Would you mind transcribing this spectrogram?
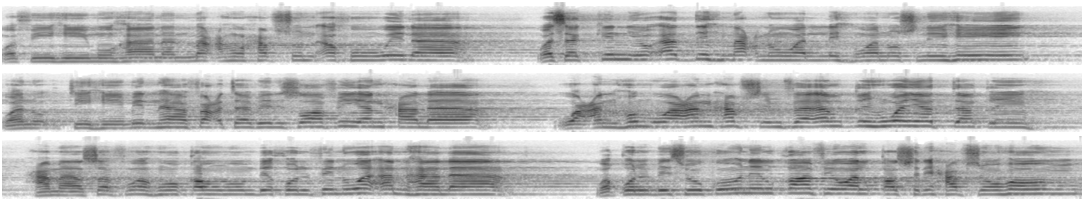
وفيه مهانا معه حفص أخو ولا وسكن يؤده مع نوله ونصله ونؤته منها فاعتبر صافيا حلا. وعنهم وعن حفص فألقه ويتقيه. حمى صفوه قوم بخلف وأنهلا وقل بسكون القاف والقصر حفسهم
